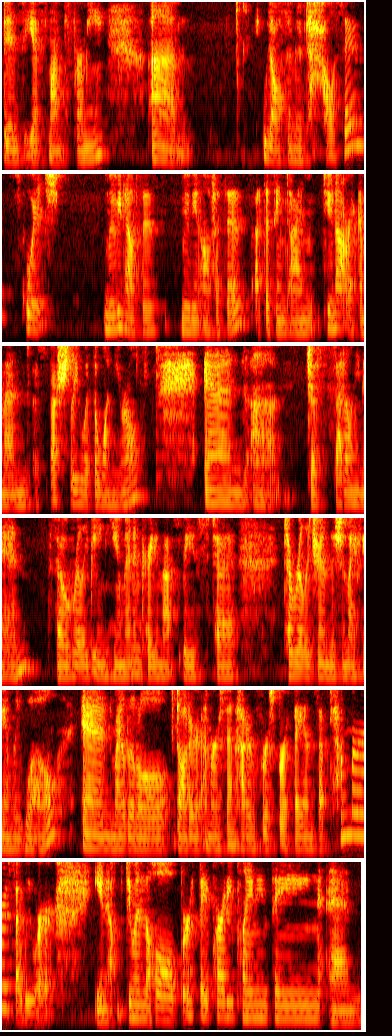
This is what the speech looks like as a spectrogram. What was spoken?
busiest month for me. Um, we also moved houses, which moving houses, moving offices at the same time, do not recommend, especially with the one year old. And um, just settling in. So, really being human and creating that space to. To really transition my family well. And my little daughter, Emerson, had her first birthday in September. So we were, you know, doing the whole birthday party planning thing and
